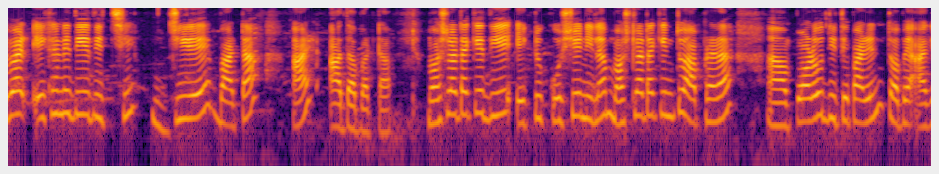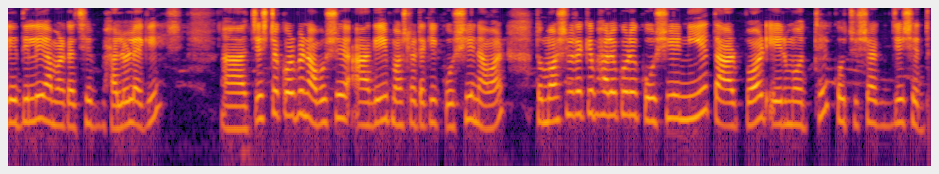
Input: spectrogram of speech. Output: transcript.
এবার এখানে দিয়ে দিচ্ছি জিরে, বাটা আর আদা বাটা। মশলাটাকে দিয়ে একটু কষিয়ে নিলাম। মশলাটা কিন্তু আপনারা পরেও দিতে পারেন, তবে আগে দিলেই আমার কাছে ভালো লাগে। চেষ্টা করবেন অবশ্যই আগেই মশলাটাকে কষিয়ে নেওয়ার। তো মশলাটাকে ভালো করে কষিয়ে নিয়ে তারপর এর মধ্যে কচু শাক যে সেদ্ধ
